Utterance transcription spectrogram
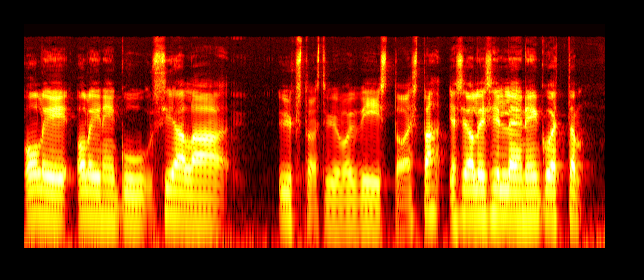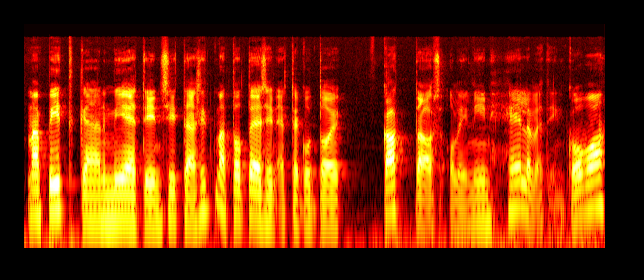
oli, oli niinku siellä 11-15, ja se oli silleen niinku, että mä pitkään mietin sitä. Sitten mä totesin, että kun toi kattaus oli niin helvetin kova,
